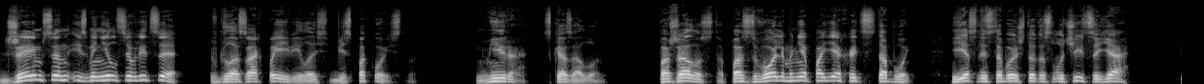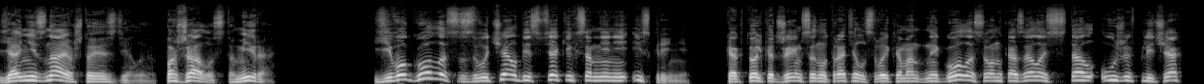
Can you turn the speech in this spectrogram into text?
Джеймсон изменился в лице, в глазах появилось беспокойство. «Мира», — сказал он, — «пожалуйста, позволь мне поехать с тобой. Если с тобой что-то случится, я... Я не знаю, что я сделаю. Пожалуйста, Мира». Его голос звучал без всяких сомнений искренне. Как только Джеймсон утратил свой командный голос, он, казалось, стал уже в плечах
